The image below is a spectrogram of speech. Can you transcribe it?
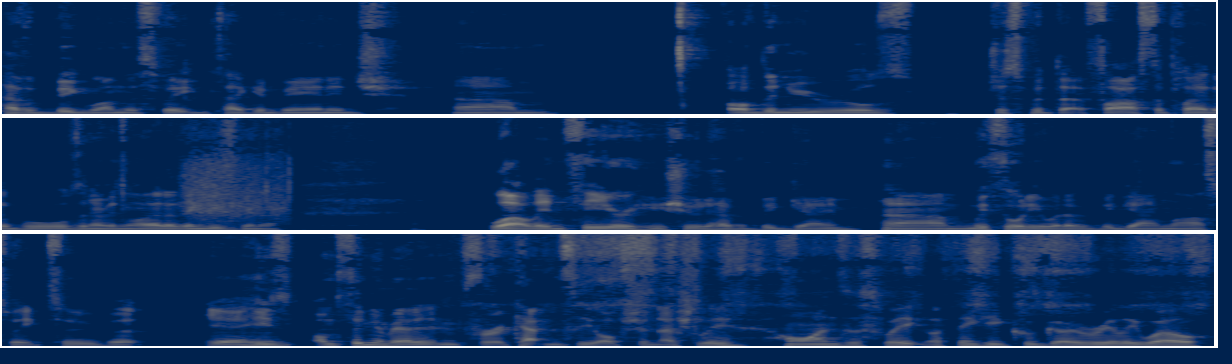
have a big one this week and take advantage um, of the new rules, just with that faster play the balls and everything like that. I think he's going to, well, in theory, he should have a big game. Um, we thought he would have a big game last week too, but yeah, he's. I'm thinking about him for a captaincy option actually. Hynes this week, I think he could go really well.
